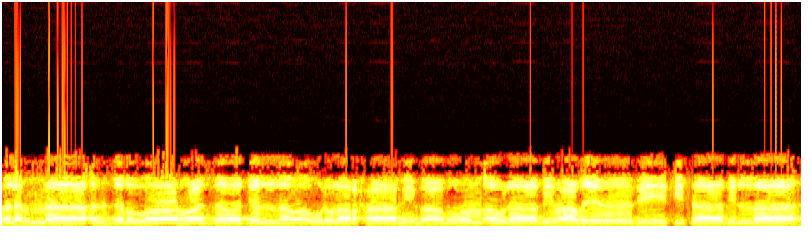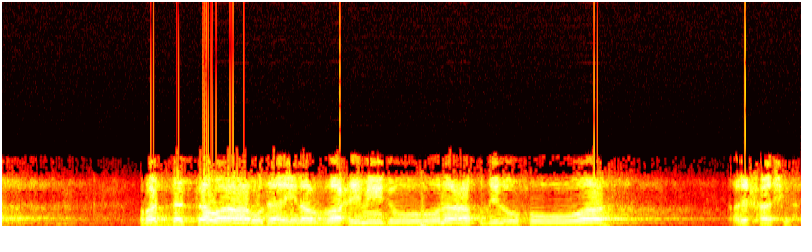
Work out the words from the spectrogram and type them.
فلما أنزل الله عز وجل وأولو الأرحام بعضهم أولى ببعض في كتاب الله رد التوارث إلى الرحم دون عقد الأخوة. الحاشية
